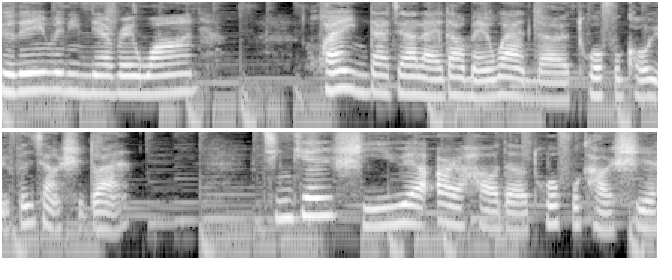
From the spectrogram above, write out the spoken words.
Good evening, everyone！欢迎大家来到每晚的托福口语分享时段。今天十一月二号的托福考试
